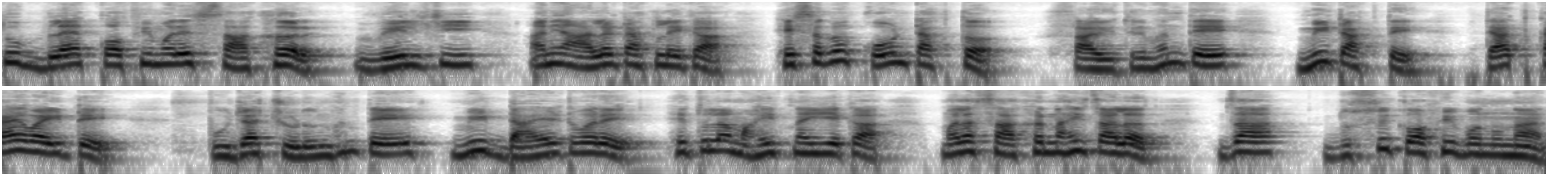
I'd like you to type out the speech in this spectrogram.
तू ब्लॅक कॉफीमध्ये साखर वेलची आणि आलं टाकले का? हे सगळं कोण टाकतं? सावित्री म्हणते मी टाकते. त्यात काय वाईट आहे? पूजा चिडून म्हणते मी डाएटवर आहे. हे तुला माहीत नाहीये का? मला साखर नाही चालत. जा दुसरी कॉफी बनवून आण.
